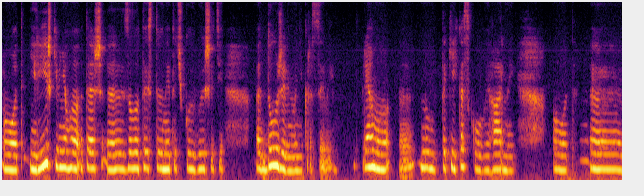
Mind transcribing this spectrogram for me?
От, І ріжки в нього теж е, золотистою ниточкою вишиті. Е, Дуже він мені красивий. Прямо е, ну, такий казковий, гарний. От. Е,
